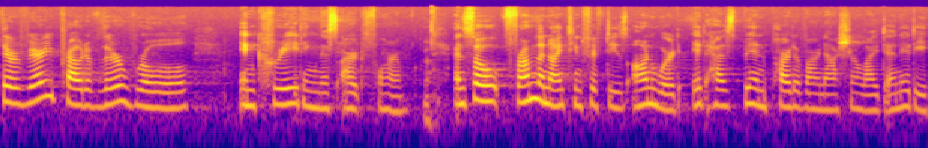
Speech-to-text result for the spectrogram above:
They were very proud of their role in creating this art form. Yeah. And so from the 1950s onward, it has been part of our national identity.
